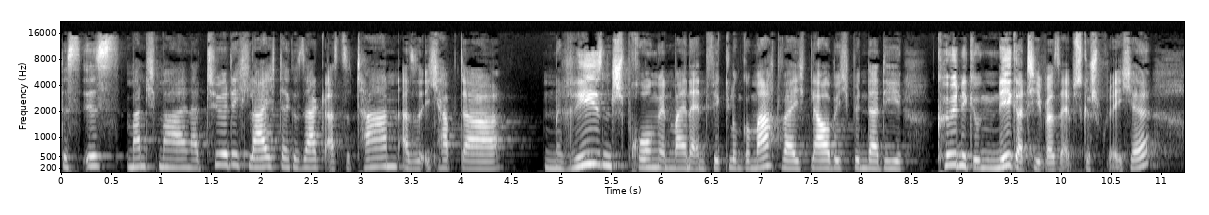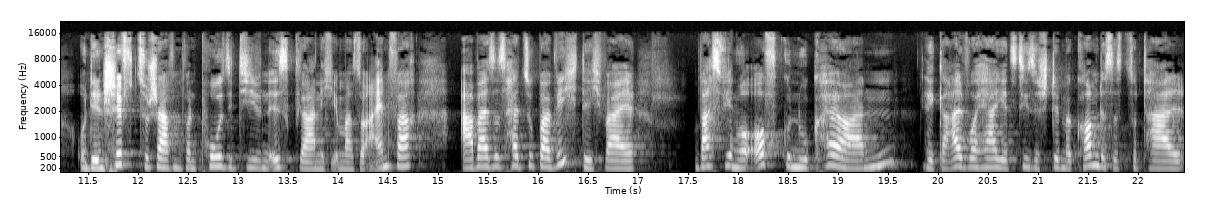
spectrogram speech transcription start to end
das ist manchmal natürlich leichter gesagt als getan. Also ich habe da einen Riesensprung in meiner Entwicklung gemacht, weil ich glaube, ich bin da die Königin negativer Selbstgespräche. Und den Shift zu schaffen von positiven ist gar nicht immer so einfach. Aber es ist halt super wichtig, weil was wir nur oft genug hören, egal woher jetzt diese Stimme kommt, das ist total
